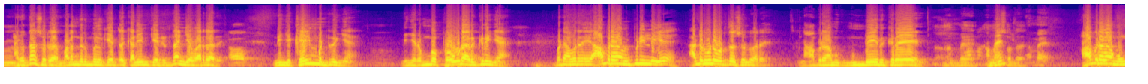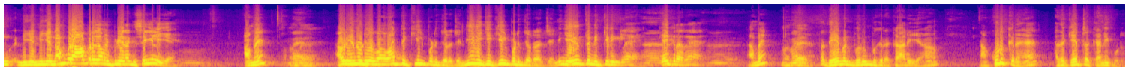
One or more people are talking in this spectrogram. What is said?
ம். அதை தான் சொல்றாரு. மனம் திரும்பல் கேட்ட கனின்னு கேட்டுட்டு தான் இங்க வர்றாரு. நீங்க கிளைம் பண்றீங்க. நீங்க ரொம்ப ப்ரௌடா இருக்கிறீங்க. பட் அவர் ஆபிரகாம் இப்படி இல்லையே. ஆண்டவர் கூட ஒருத்தர் சொல்லுவாரு. நான் ஆபிரகாமுக்கு முன்பே இருக்கிறேன். ஆமென். ஆபிரகாம் நீங்க நீங்க நம்புற ஆபிரகாம் இப்படி எனக்கு செய்யலையே. ஆமென். ஆமென். அவர் என்னுடைய வார்த்தை கீழ்ப்படிஞ்சவராச்சு நீதிக்கு கீழ்ப்படிஞ்சவராச்சு நீங்க எதிர்த்து நிக்கிறீங்களே? கேட்கிறாரே ஆமென். ஆமென். அப்ப தேவன் விரும்புகிற காரியம் நான் கொடுக்குறேன் அதற்கேற்ற கனி கொடு.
